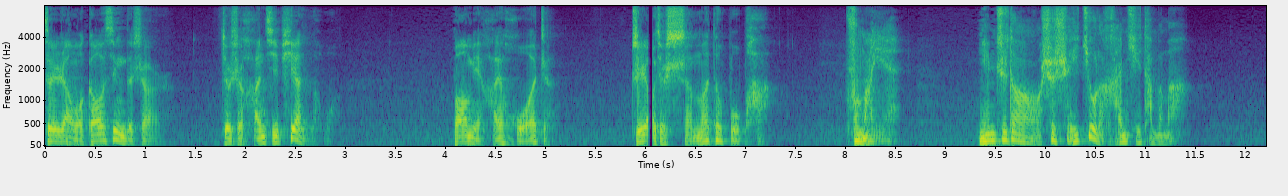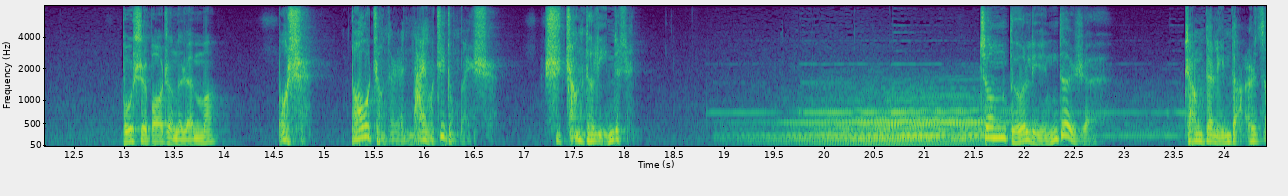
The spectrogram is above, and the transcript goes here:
最让我高兴的事儿，就是韩琦骗了我，包勉还活着，只要就什么都不怕。驸马爷，您知道是谁救了韩琦他们吗？不是包拯的人吗？不是，包拯的人哪有这种本事？是张德林的人。张德林的人，张德林的儿子，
